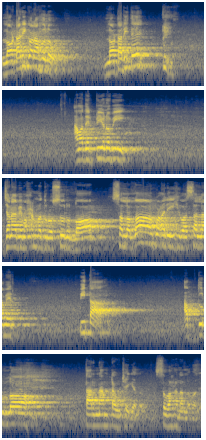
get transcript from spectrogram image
লটারি করা হলো। লটারিতে আমাদের প্রিয় নবী জনাবে মোহাম্মদ রসুল্লাহ সাল্লাহ আলহি ওয়াসাল্লামের পিতা আবদুল্লাহ, তার নামটা উঠে গেল। সোবাহান আল্লাহ বলে।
